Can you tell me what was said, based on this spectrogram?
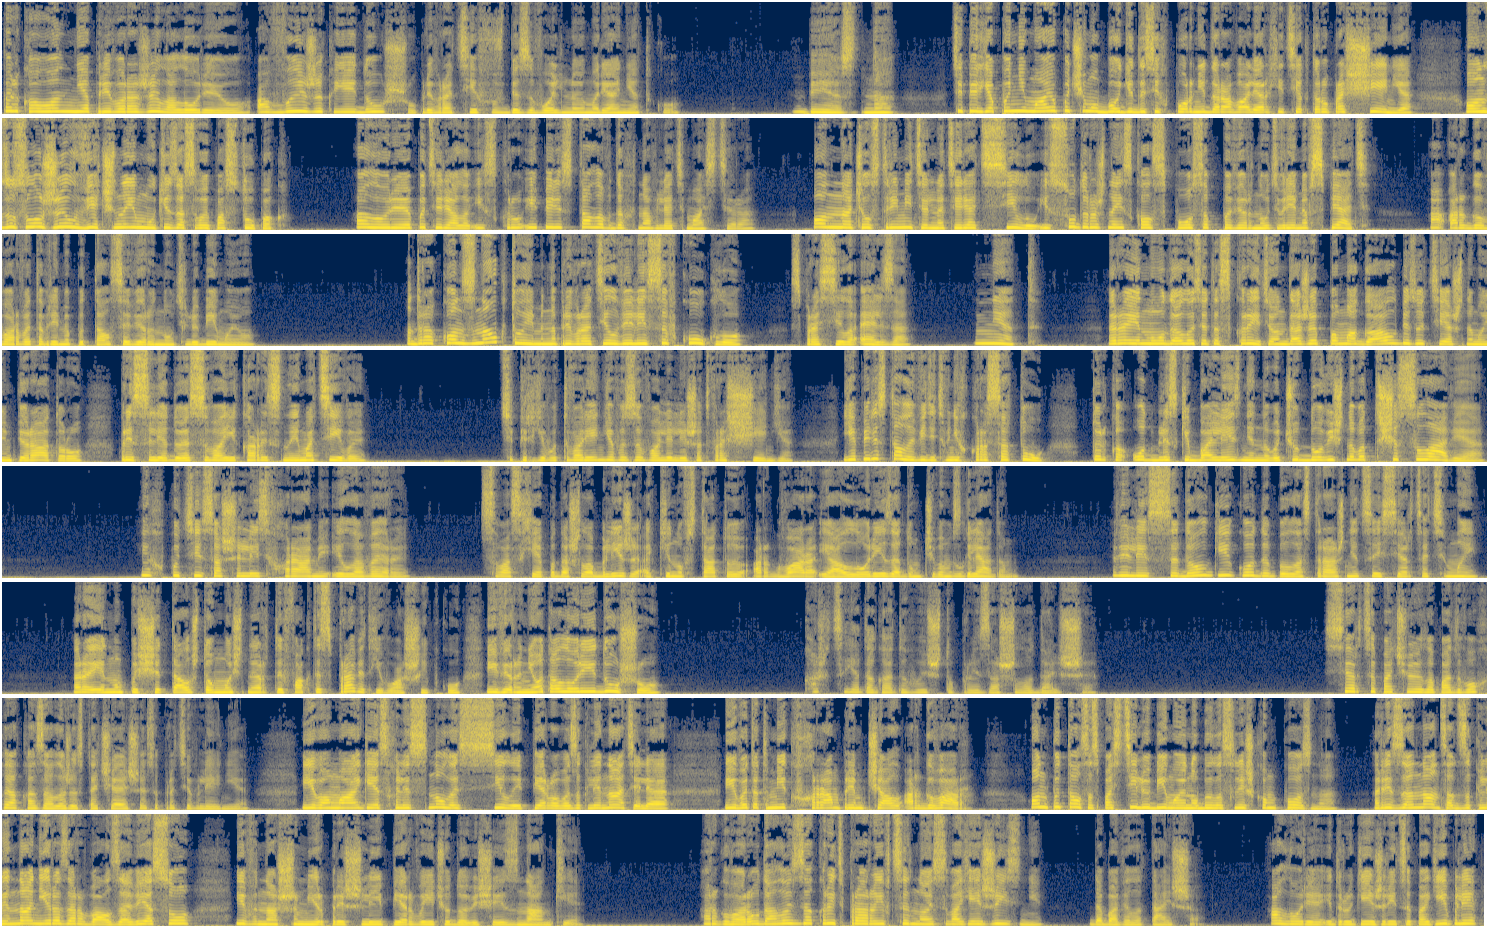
только он не приворожил Алорию, а выжег ей душу, превратив в безвольную марионетку. «Бездна! Теперь я понимаю, почему боги до сих пор не даровали архитектору прощения. Он заслужил вечные муки за свой поступок». Алория потеряла искру и перестала вдохновлять мастера. Он начал стремительно терять силу и судорожно искал способ повернуть время вспять, а Арговар в это время пытался вернуть любимую. «Дракон знал, кто именно превратил Велиссы в куклу?» — спросила Эльза. «Нет. Рейнму удалось это скрыть, он даже помогал безутешному императору, преследуя свои корыстные мотивы. Теперь его творения вызывали лишь отвращение — я перестала видеть в них красоту, только отблески болезненного, чудовищного тщеславия. Их пути сошлись в храме Илаверы. Свасхе подошла ближе, окинув статую Аргвара и Аллории задумчивым взглядом. Велисса долгие годы была стражницей сердца тьмы. Рейнман посчитал, что мощный артефакт исправит его ошибку и вернет Алории душу. Кажется, я догадываюсь, что произошло дальше. Сердце почуяло подвох и оказало жесточайшее сопротивление. Его магия схлестнулась с силой первого заклинателя, и в этот миг в храм примчал Аргвар. Он пытался спасти любимую, но было слишком поздно. Резонанс от заклинаний разорвал завесу, и в наш мир пришли первые чудовища изнанки. «Аргвару удалось закрыть прорыв ценой своей жизни», — добавила Тайша. «Алория и другие жрицы погибли,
